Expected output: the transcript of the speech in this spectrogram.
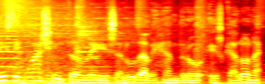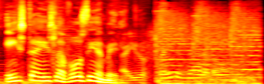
Desde Washington le saluda Alejandro Escalona. Esta es la voz de América.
